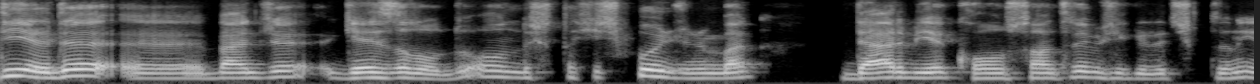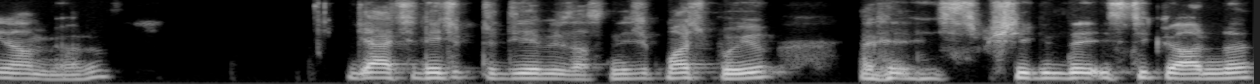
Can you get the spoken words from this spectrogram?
Diğeri de e, bence Gezzal oldu. Onun dışında hiçbir oyuncunun ben derbiye konsantre bir şekilde çıktığını inanmıyorum. Gerçi Necip de diyebiliriz aslında. Necip maç boyu hani hiçbir şekilde istikrarını,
